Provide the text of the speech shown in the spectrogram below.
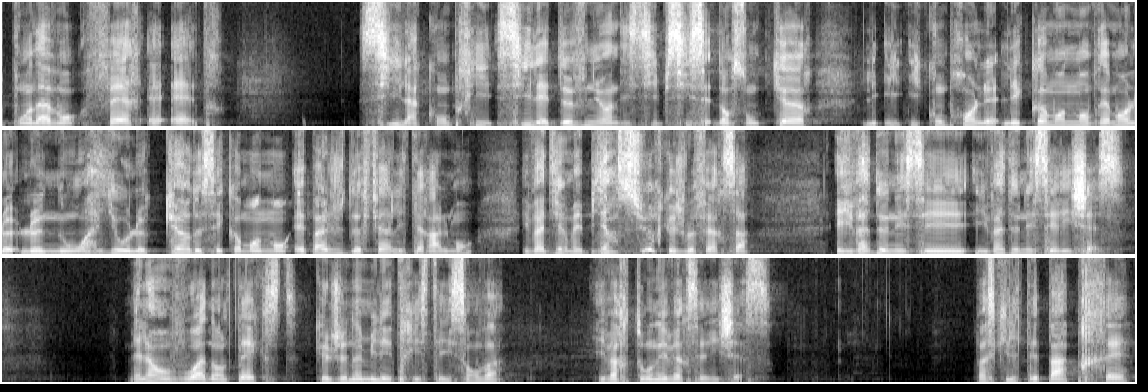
point d'avant, faire et être. S'il a compris, s'il est devenu un disciple, si c'est dans son cœur, il, comprend les, commandements, vraiment le, noyau, le cœur de ses commandements, et pas juste de faire littéralement, il va dire, mais bien sûr que je veux faire ça. Et il va donner ses, il va donner ses richesses. Mais là, on voit dans le texte que le jeune homme, il est triste et il s'en va. Il va retourner vers ses richesses. Parce qu'il n'était pas prêt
